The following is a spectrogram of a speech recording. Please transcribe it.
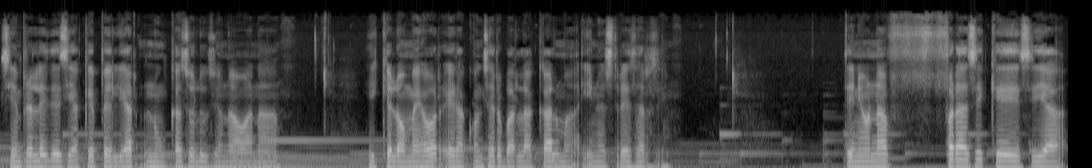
Siempre les decía que pelear nunca solucionaba nada y que lo mejor era conservar la calma y no estresarse. Tenía una frase que decía,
